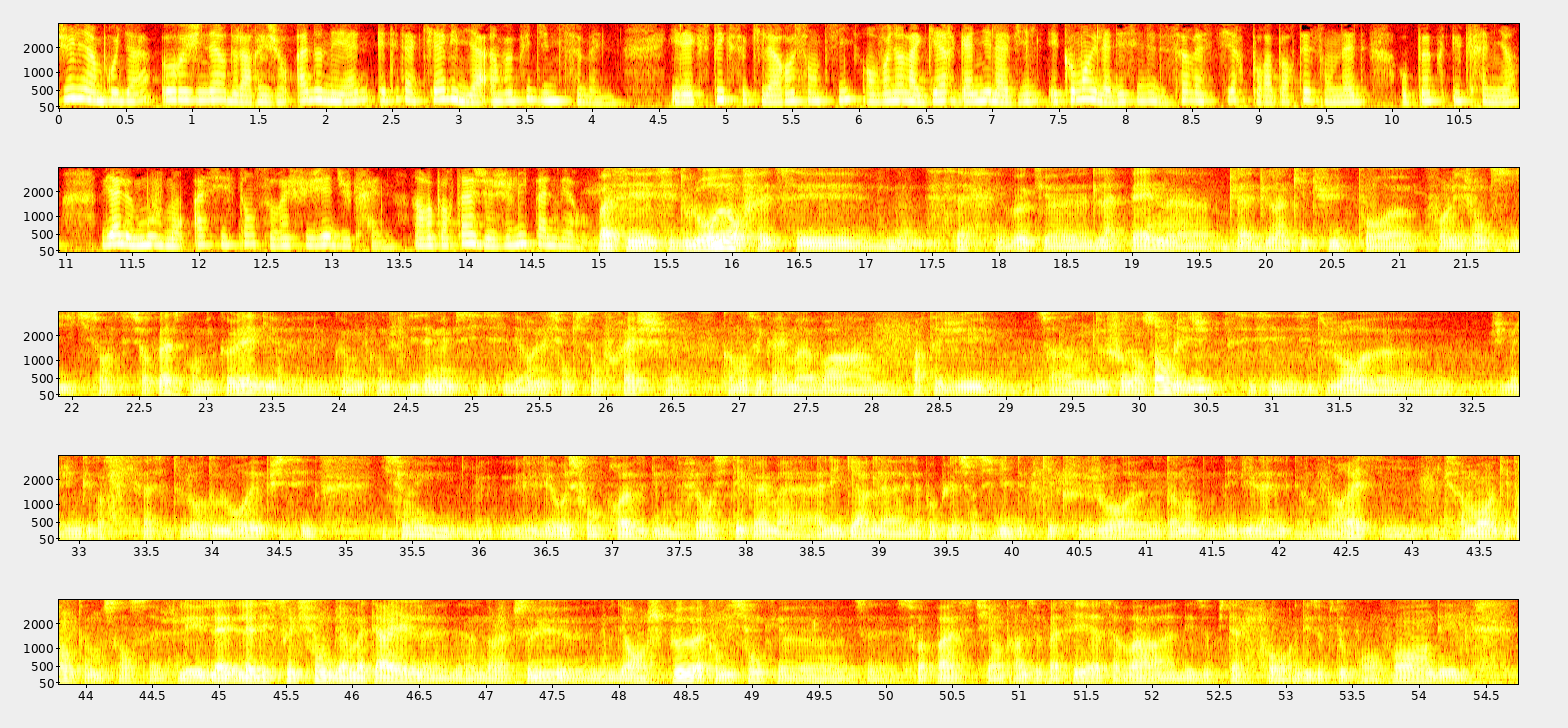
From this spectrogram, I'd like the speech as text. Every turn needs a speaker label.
Speaker 1: Julien Brouillat, originaire de la région annonéenne, était à Kiev il y a un peu plus d'une semaine. Il explique ce qu'il a ressenti en voyant la guerre gagner la ville et comment il a décidé de s'investir pour apporter son aide au peuple ukrainien via le mouvement Assistance aux réfugiés d'Ukraine. Un reportage de Julie Palmero.
Speaker 2: Bah c'est douloureux en fait, ça évoque euh, de la peine, euh, de l'inquiétude pour, euh, pour les gens qui, qui, sont restés sur place, pour mes collègues. Comme, comme je disais, même si c'est des relations qui sont fraîches, commencer quand même à avoir à partager un certain nombre de choses ensemble. Et mm. c'est toujours. Euh, j'imagine que dans ces cas-là, c'est toujours douloureux. Et puis, ils sont, les, Russes font preuve d'une férocité quand même à, l'égard de la, population civile depuis quelques jours, euh, notamment dans des villes au nord-est, extrêmement inquiétante à mon sens. la, destruction de biens matériels euh, dans l'absolu me dérange peu, à condition que ce ne soit pas ce qui est en train de se passer, à savoir des hôpitaux pour, enfants, des,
